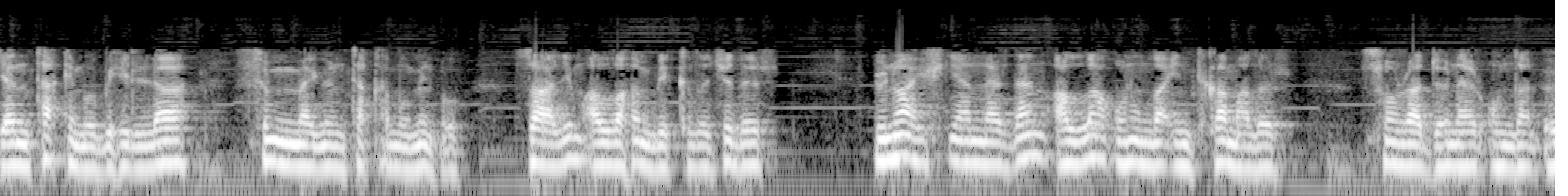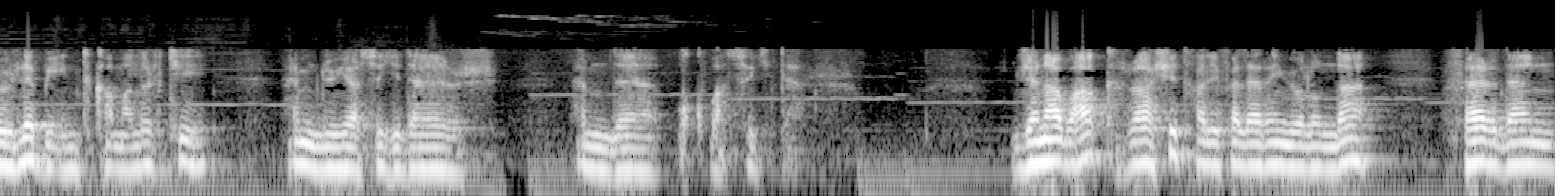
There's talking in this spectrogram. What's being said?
يَنْتَقِمُ bihillah ثُمَّ يُنْتَقَمُ minhu. Zalim Allah'ın bir kılıcıdır. Günah işleyenlerden Allah onunla intikam alır. Sonra döner ondan öyle bir intikam alır ki hem dünyası gider hem de ukbası gider. Cenab-ı Hak Raşid halifelerin yolunda ferden,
